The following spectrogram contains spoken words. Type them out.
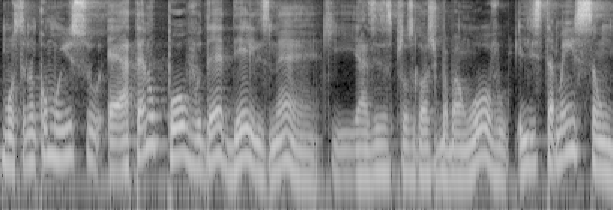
mostrando como isso é até no povo né, deles, né? Que às vezes as pessoas gostam de babar um ovo, eles também são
